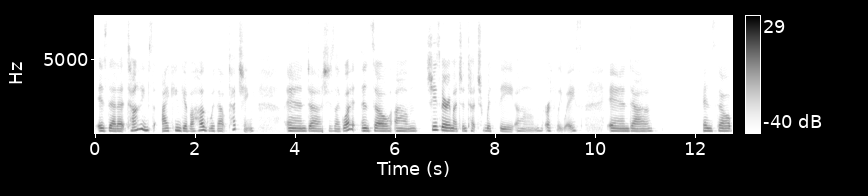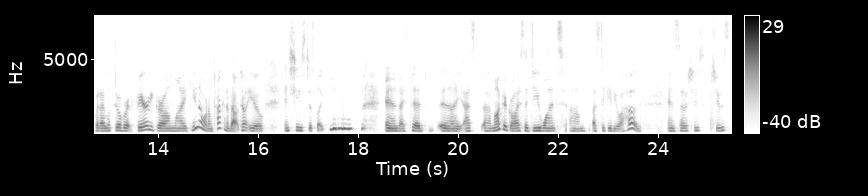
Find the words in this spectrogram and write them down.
is that at times I can give a hug without touching. And uh, she's like, What? And so um, she's very much in touch with the um, earthly ways. And, uh, and so, but I looked over at Fairy Girl. I'm like, You know what I'm talking about, don't you? And she's just like, And I said, and I asked uh, Mafia Girl, I said, Do you want um, us to give you a hug? And so she's, she was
